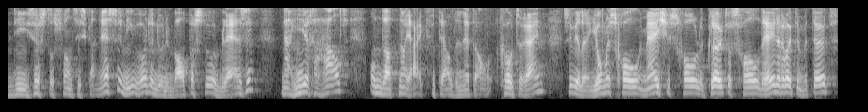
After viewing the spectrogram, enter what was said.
die zusters Franciscanessen die worden door de bouwpastoor Blaise naar hier gehaald. Omdat, nou ja, ik vertelde net al, groot terrein. Ze willen een jongensschool, een meisjesschool, een kleuterschool, de hele reuter met teut.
